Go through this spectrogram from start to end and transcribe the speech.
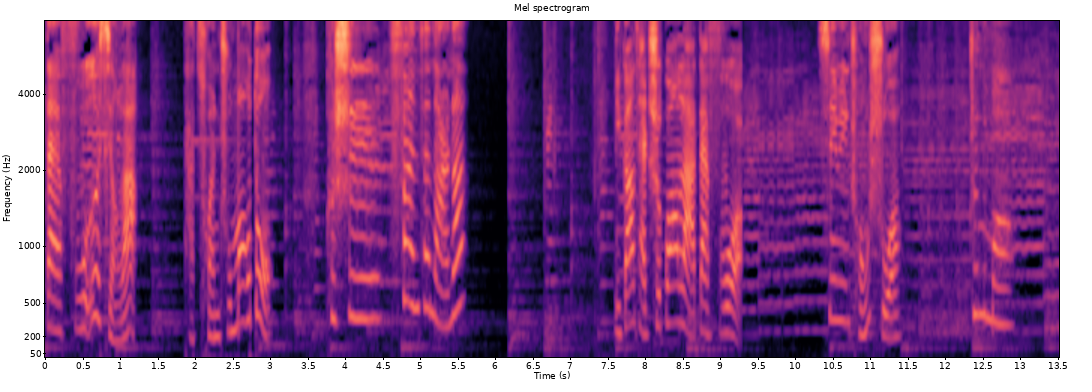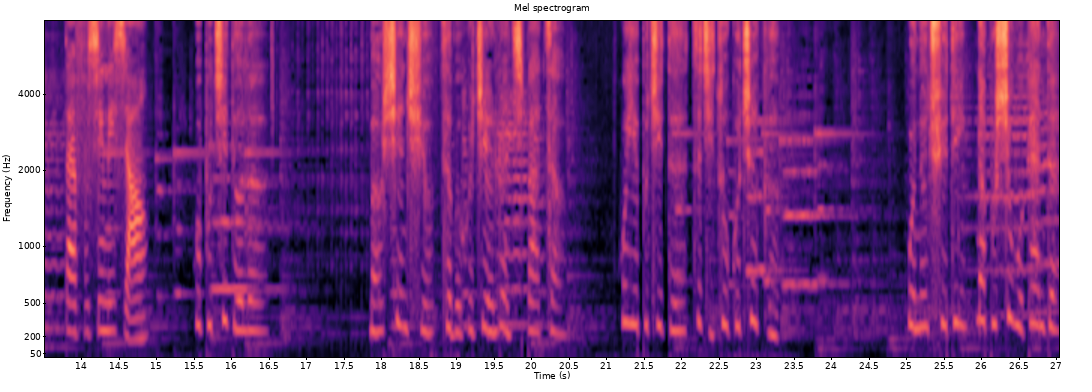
戴夫饿醒了，他窜出猫洞。可是饭在哪儿呢？你刚才吃光了，大夫。幸运虫说：“真的吗？”大夫心里想：“我不记得了。毛线球怎么会这样乱七八糟？我也不记得自己做过这个。我能确定那不是我干的。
